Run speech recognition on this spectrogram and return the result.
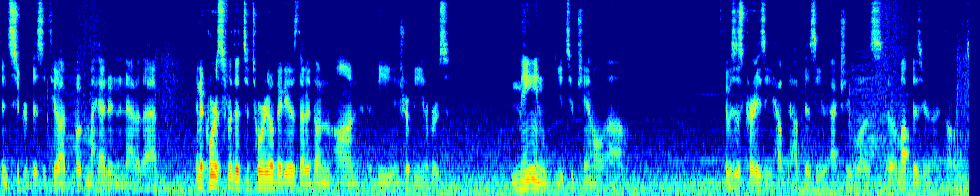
been super busy too. I've poked my head in and out of that. And of course, for the tutorial videos that I've done on the Entropia Universe main YouTube channel, um, it was just crazy how, how busy it actually was. A lot busier than I thought it was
